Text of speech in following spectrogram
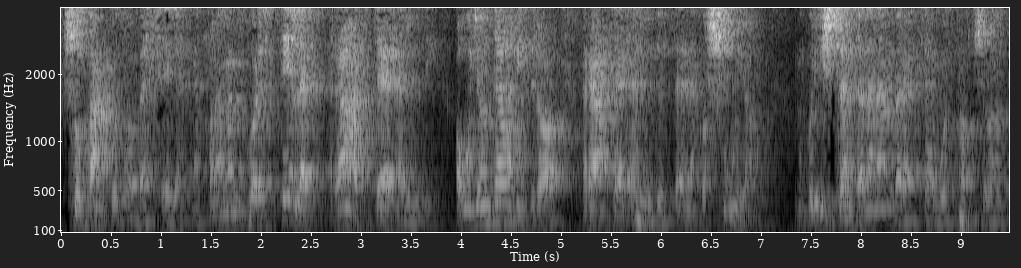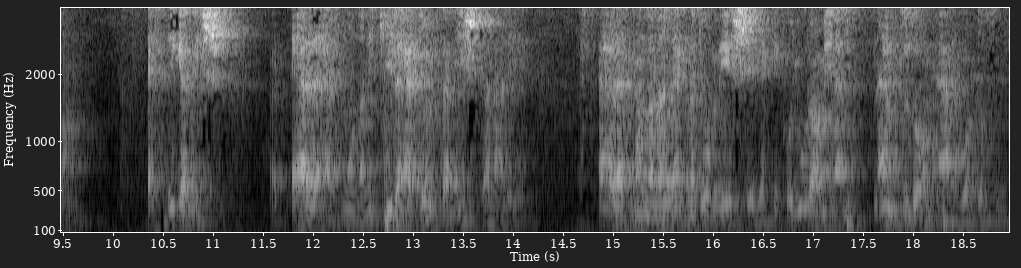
sopánkodva beszélgetnek, hanem amikor ez tényleg rád terhelődik, ahogyan Dávidra ráterhelődött ennek a súlya, amikor istentelen emberekkel volt kapcsolatban. Ezt igenis el lehet mondani, ki lehet önteni Isten elé. Ezt el lehet mondani a legnagyobb mélységekig, hogy Uram, én ezt nem tudom elhordozni.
